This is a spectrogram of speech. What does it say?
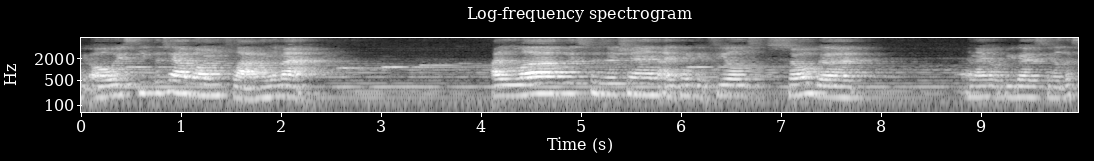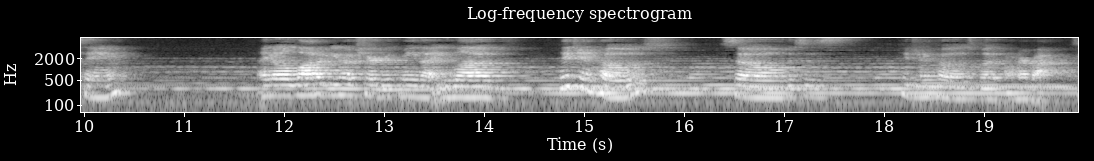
We always keep the tailbone flat on the mat. I love this position. I think it feels so good. And I hope you guys feel the same. I know a lot of you have shared with me that you love pigeon pose. So this is pigeon pose, but on our backs.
